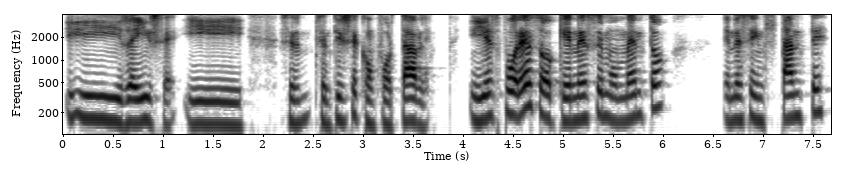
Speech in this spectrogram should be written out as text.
y reírse y sentirse confortable. Y es por eso que en ese momento, en ese instante,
